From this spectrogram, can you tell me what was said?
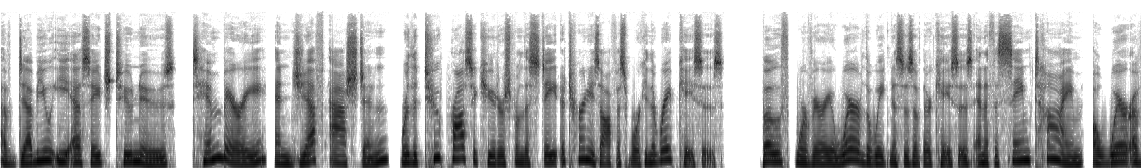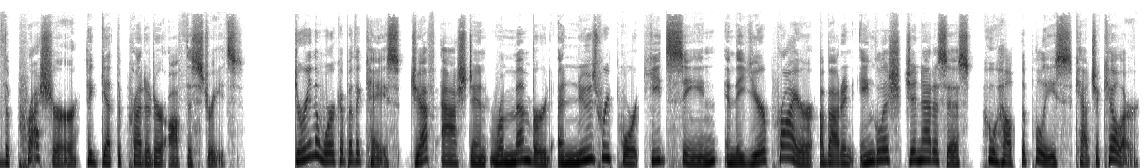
of WESH2 News, Tim Berry and Jeff Ashton were the two prosecutors from the state attorney's office working the rape cases. Both were very aware of the weaknesses of their cases and at the same time aware of the pressure to get the predator off the streets. During the workup of the case, Jeff Ashton remembered a news report he'd seen in the year prior about an English geneticist who helped the police catch a killer.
